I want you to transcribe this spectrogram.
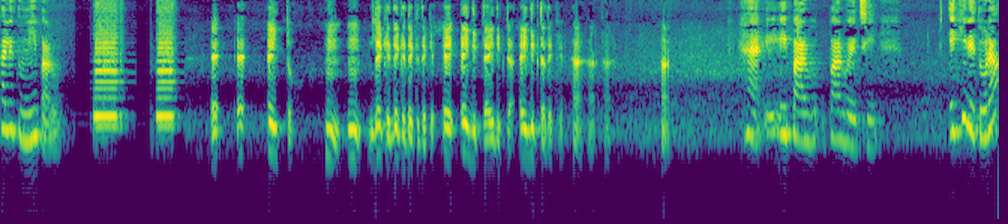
খালি তুমিই পারো। এই তো। হুম হুম দেখে দেখে দেখে দেখে। এই- দিকটা এই দিকটা এই দিকটা দেখে। হ্যাঁ হ্যাঁ হ্যাঁ হ্যাঁ। হ্যাঁ এই- এই পার পার হয়েছি। এ কি রে তোরা?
